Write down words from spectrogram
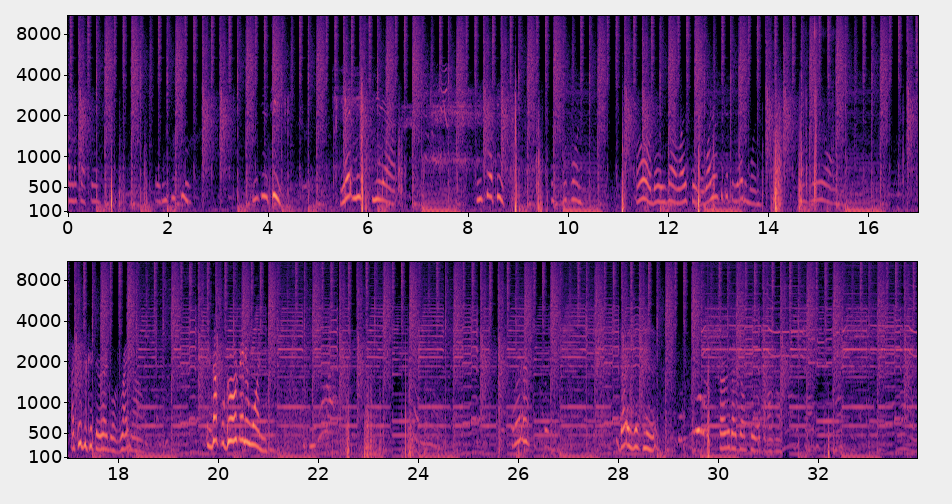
to look at this. Me too, too. Me too, too. Let me see that. Me too, too. What's this one? Oh, there you go, lightsaber. Why don't you get the red one? I told you get the red one right now. It's not for girls, anyone. That is just me. Sorry guys don't see it. Wow,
